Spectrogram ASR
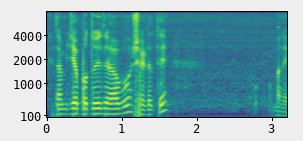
কিন্তু আমি যে পদ্ধতি দেখাবো, সেটাতে মানে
